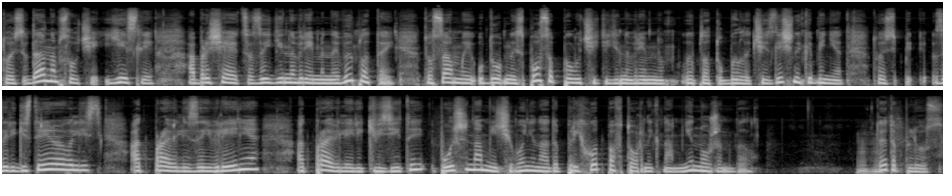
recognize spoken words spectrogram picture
То есть в данном случае, если обращается за единовременной выплатой, то самый удобный способ получить единовременную выплату было через личный кабинет. То есть зарегистрировались, отправили заявление, отправили реквизиты, больше нам ничего не надо. Приход повторный к нам не нужен был. Угу. Вот это плюс.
